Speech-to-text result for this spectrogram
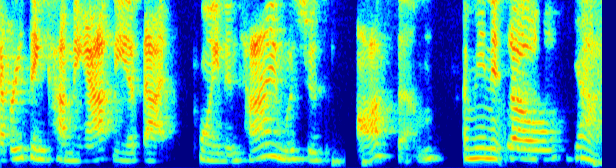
everything coming at me at that point in time was just awesome. I mean, it, so yeah,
